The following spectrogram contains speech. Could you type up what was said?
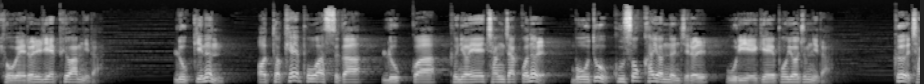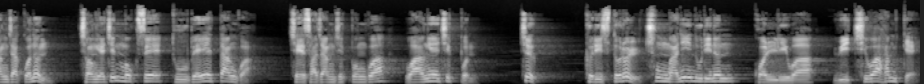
교회를 예표합니다. 룻기는 어떻게 보아스가 룻과 그녀의 장자권을 모두 구속하였는지를 우리에게 보여줍니다. 그 장자권은 정해진 몫의 두 배의 땅과 제사장 직분과 왕의 직분, 즉 그리스도를 충만히 누리는 권리와 위치와 함께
